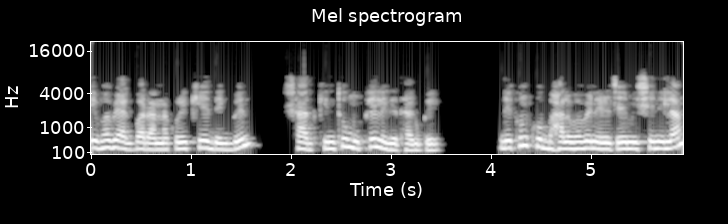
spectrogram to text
এইভাবে একবার রান্না করে খেয়ে দেখবেন, স্বাদ কিন্তু মুখে লেগে থাকবে। দেখুন, খুব ভালোভাবে নেড়েচেড়ে মিশিয়ে নিলাম।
